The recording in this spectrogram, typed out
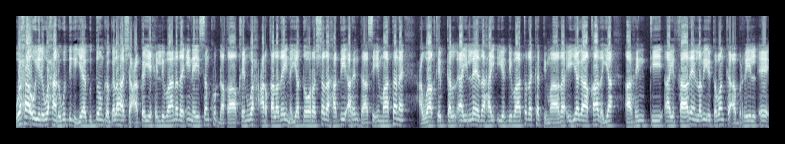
waxa uu yidhi waxaan ugu digayaa guddoonka golaha shacabka iyo xildhibaanada inaysan ku dhaqaaqin. Wax carqaladaynaya doorashada haddii arrintaasi imaatana cawaaqibka ay leedahay iyo dhibaatada ka timaada iyagaa qaadaya arrintii ay qaadeen laba-iyo tobanka abriil ee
